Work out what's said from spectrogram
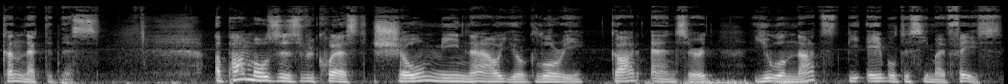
Connectedness. Upon Moses' request, Show me now your glory, God answered, You will not be able to see my face.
